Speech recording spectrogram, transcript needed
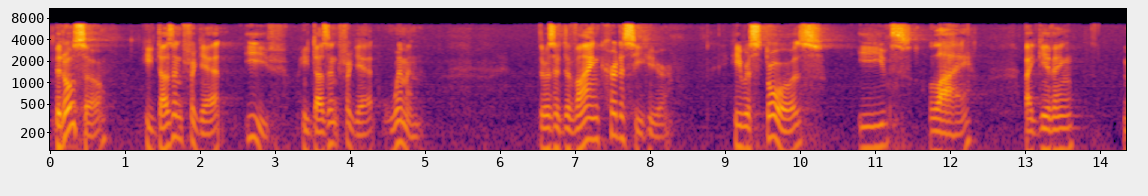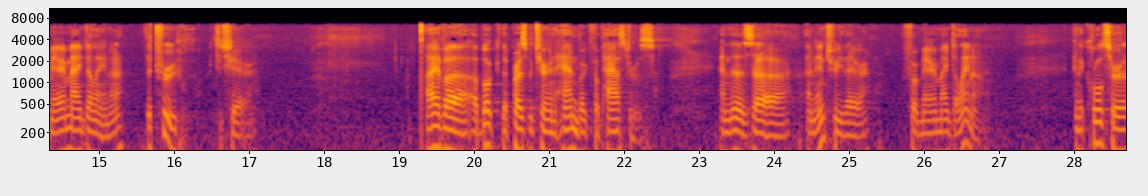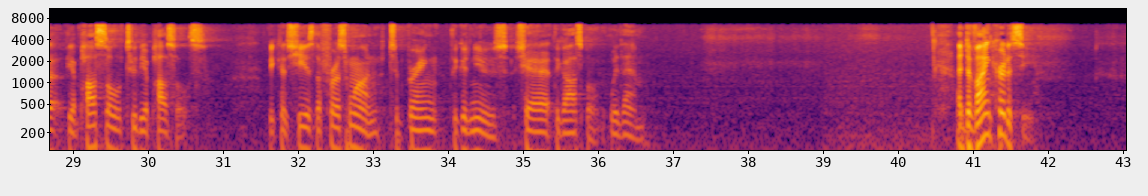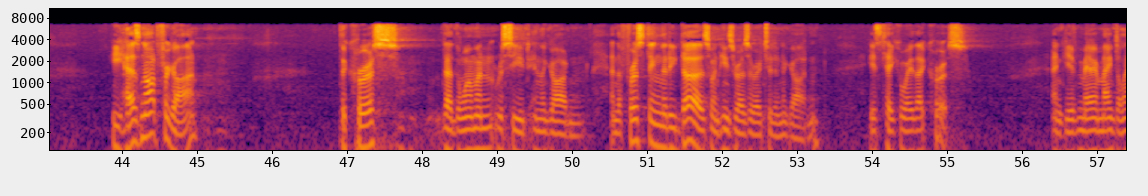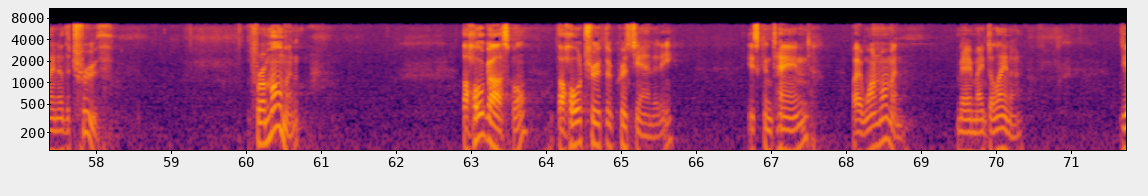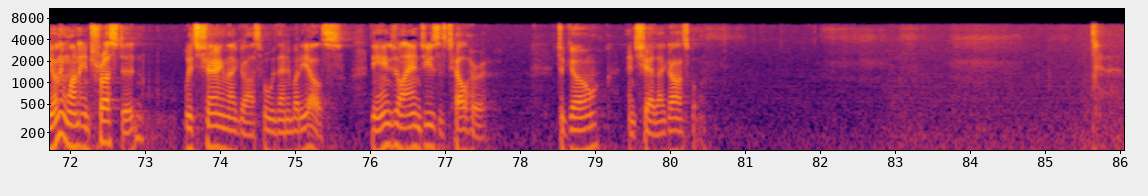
But also, he doesn't forget Eve. He doesn't forget women. There is a divine courtesy here. He restores Eve's lie by giving Mary Magdalena the truth to share. I have a, a book, the Presbyterian Handbook for Pastors, and there's uh, an entry there for Mary Magdalena. And it calls her the apostle to the apostles because she is the first one to bring the good news, share the gospel with them. A divine courtesy he has not forgot the curse that the woman received in the garden. And the first thing that he does when he's resurrected in the garden is take away that curse and give Mary Magdalena the truth. For a moment, the whole gospel, the whole truth of Christianity, is contained by one woman, Mary Magdalena, the only one entrusted with sharing that gospel with anybody else. The angel and Jesus tell her to go and share that gospel.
